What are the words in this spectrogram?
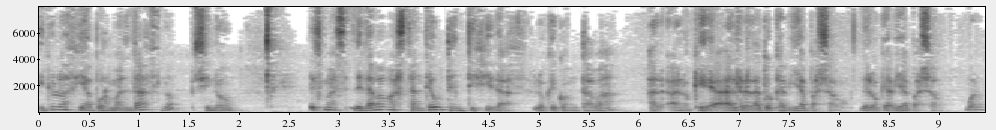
y no lo hacía por maldad, ¿no? Sino, es más, le daba bastante autenticidad lo que contaba a, lo que, al relato que había pasado, de lo que había pasado. Bueno,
